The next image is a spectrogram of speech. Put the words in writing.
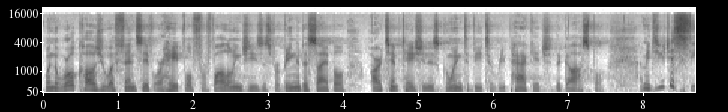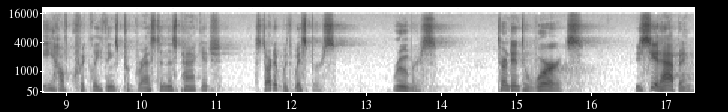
When the world calls you offensive or hateful for following Jesus, for being a disciple, our temptation is going to be to repackage the gospel. I mean, do you just see how quickly things progressed in this package? Started with whispers, rumors, turned into words. You see it happening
